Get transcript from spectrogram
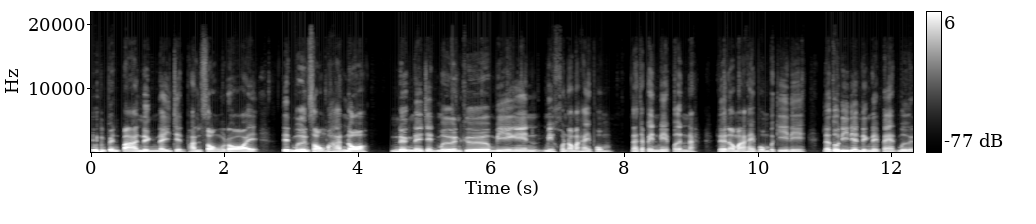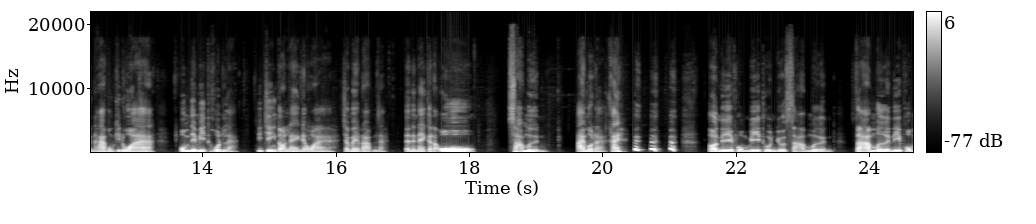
ซึ่งเป็นปลา1ใน 7,200 72,000เหรอ1ใน 70,000 คือมีมีคนเอามาให้ผม น่าจะเป็นเมเปิลนะ เดินเอามาให้ผมเมื่อกี้นี้ แล้วตัวนี้เนี่ย1ใน80,000ครับผมคิดว่า ผมเนี่ยมีทุนแล้ว จริง ๆ ตอนแรกเนี่ยว่าจะไม่รับนะ แต่ไหนๆก็โอ้30,000ขายหมดครับขายตอนนี้ผมมีทุนอยู่30,000 30,000นี้ผม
